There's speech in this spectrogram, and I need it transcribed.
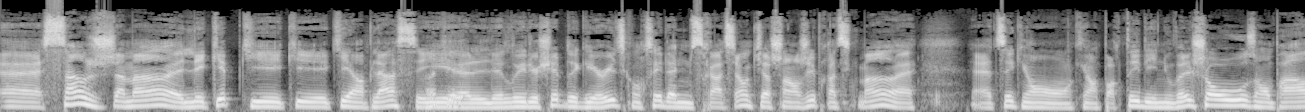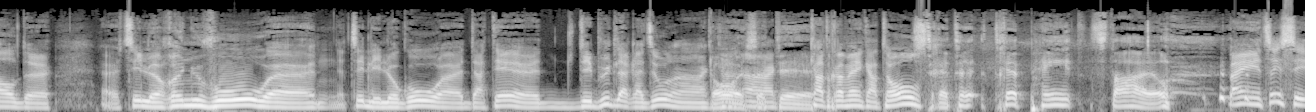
euh, sans justement euh, l'équipe qui est, qui, est, qui est en place et euh, le leadership de Gary du conseil d'administration qui a changé pratiquement, euh, tu sais, qui ont, qui ont apporté des nouvelles choses. On parle de, euh, tu sais, le renouveau, euh, tu sais, les logos dataient du début de la radio en, Oh, en c'était- 94. Très, très, très paint style. Ben, tu sais,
